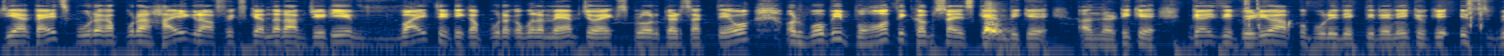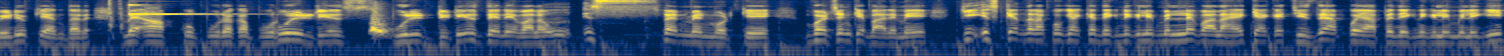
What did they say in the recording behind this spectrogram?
जी हाँ गाइज़ पूरा का पूरा हाई ग्राफिक्स के अंदर आप जी टी वाई सिटी का पूरा का पूरा मैप जो है एक्सप्लोर कर सकते हो और वो भी बहुत ही कम साइज़ के एमबी के अंदर, ठीक है? गाइज़ ये वीडियो आपको पूरी देखती रहनी क्योंकि इस वीडियो के अंदर मैं आपको पूरा का पूरा पूरी डिटेल्स पूरी डिटेल्स देने वाला हूँ इस एक्सपेरिमेंट मोड के वर्जन के बारे में कि इसके अंदर आपको क्या क्या देखने के लिए मिलने वाला है क्या क्या चीज़ें आपको यहाँ पे देखने के लिए मिलेगी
